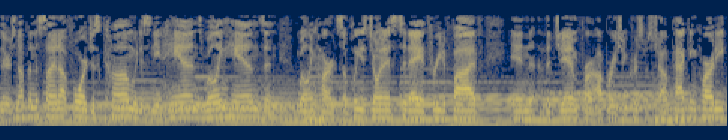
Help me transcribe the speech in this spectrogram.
There's nothing to sign up for. Just come. We just need hands, willing hands, and willing hearts. So please join us today at 3 to 5 in the gym for our Operation Christmas Child Packing Party,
